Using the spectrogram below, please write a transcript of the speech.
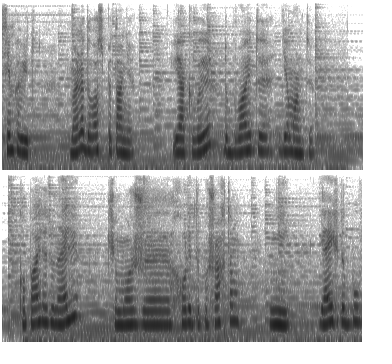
Всім привіт! У мене до вас питання. Як ви добуваєте діаманти? Копаєте тунелі? Чи може ходите по шахтам? Ні. Я їх добув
